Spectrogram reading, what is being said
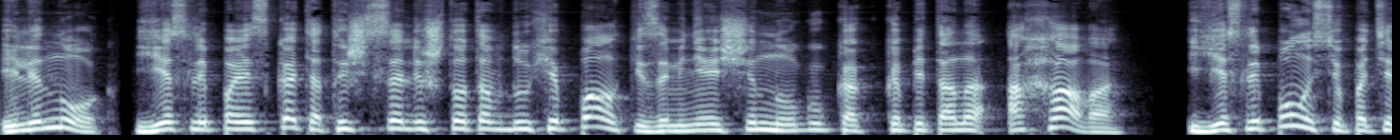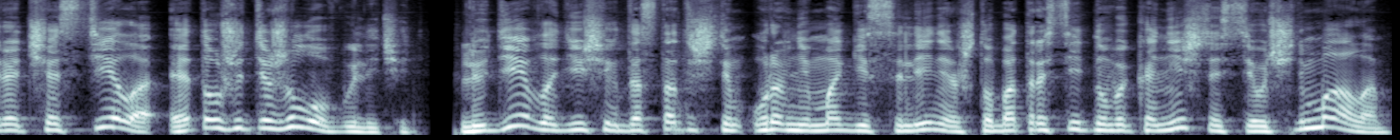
или ног. Если поискать, отыщется ли что-то в духе палки, заменяющей ногу, как у капитана Ахава. Если полностью потерять часть тела, это уже тяжело вылечить. Людей, владеющих достаточным уровнем магии исцеления, чтобы отрастить новые конечности, очень мало.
